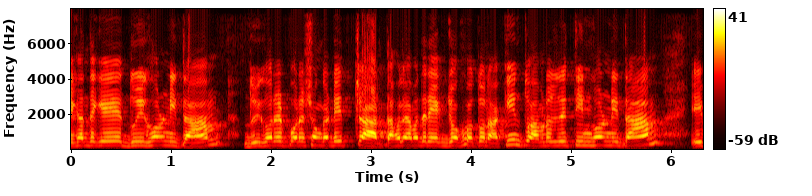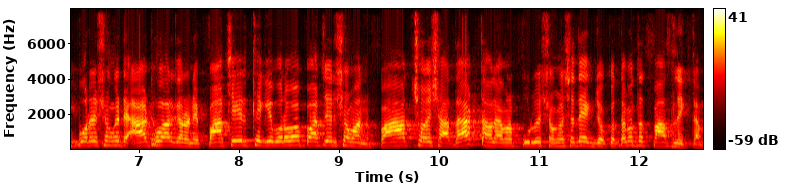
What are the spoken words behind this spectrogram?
এখান থেকে দুই ঘর নিতাম, দুই ঘরের পরের সংখ্যাটি চার, তাহলে আমাদের এক যোগ হতো না। কিন্তু আমরা যদি তিন ঘর নিতাম, এই পরের সংখ্যাটি আট হওয়ার কারণে পাঁচের থেকে বড় বা পাঁচের সমান পাঁচ, ছয়, সাত, আট, তাহলে আমরা পূর্বের সংখ্যার সাথে এক যোগ করতাম, অর্থাৎ পাঁচ লিখতাম।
